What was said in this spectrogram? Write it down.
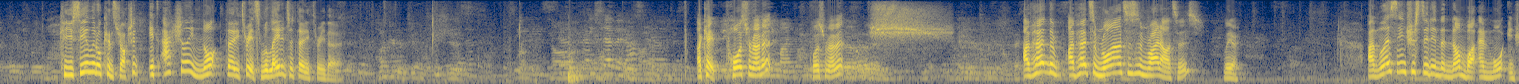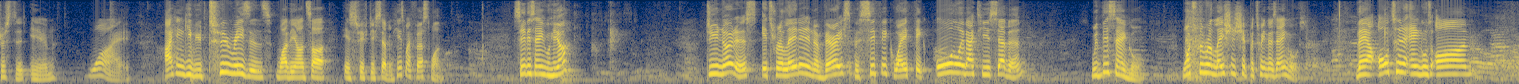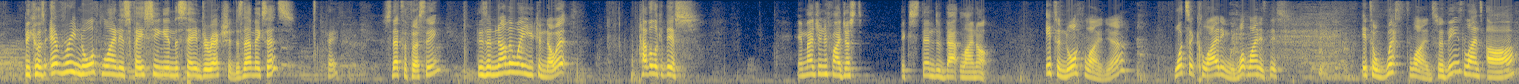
Can you see a little construction? It's actually not 33. It's related to 33 though. Okay, pause for a moment. Pause for a moment. Shh. I've heard, the, I've heard some wrong answers and some right answers. Leo. I'm less interested in the number and more interested in why. I can give you two reasons why the answer is 57. Here's my first one. See this angle here? Do you notice it's related in a very specific way, think all the way back to year 7, with this angle? What's the relationship between those angles? They are alternate angles on because every north line is facing in the same direction. Does that make sense? Okay. So that's the first thing. There's another way you can know it. Have a look at this. Imagine if I just extended that line up. It's a north line, yeah? What's it colliding with? What line is this? It's a west line. So these lines are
